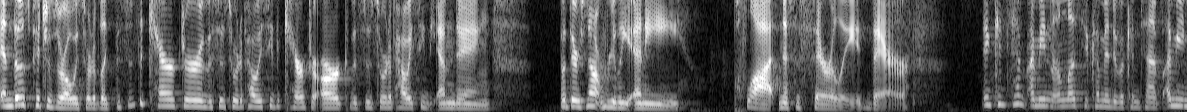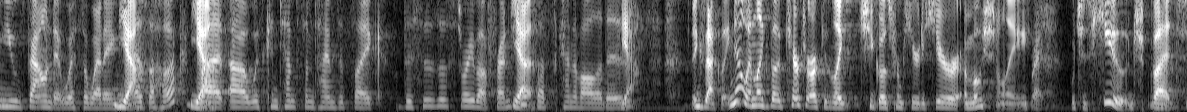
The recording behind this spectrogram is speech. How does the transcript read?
and those pitches are always sort of like this is the character, this is sort of how I see the character arc, this is sort of how I see the ending. But there's not really any plot necessarily there. In contempt, I mean, unless you come into a contempt, I mean, you found it with the wedding Yeah. as a hook. Yeah. But uh, with contempt, sometimes it's like, this is a story about friendship. Yeah. That's kind of all it is. Yeah. Exactly. No, and like the character arc is like she goes from here to here emotionally, Right. which is huge. But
